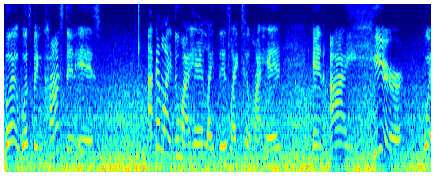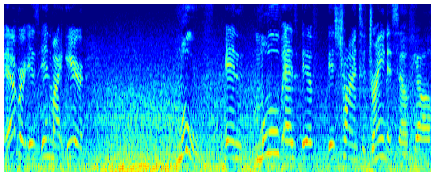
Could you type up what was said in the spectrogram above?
But what's been constant is I can like do my head like this, like tilt my head, and I hear whatever is in my ear move and move as if it's trying to drain itself, y'all.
